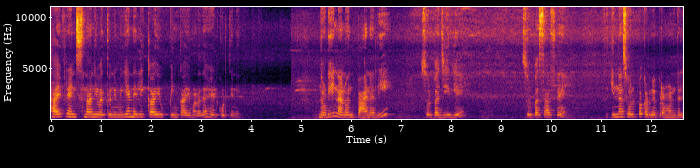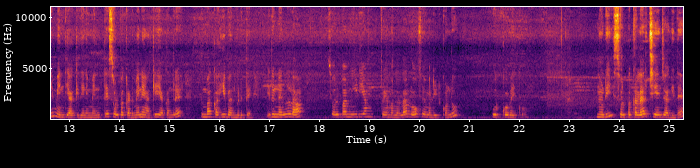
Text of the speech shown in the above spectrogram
ಹಾಯ್ ಫ್ರೆಂಡ್ಸ್ ನಾನಿವತ್ತು ನಿಮಗೆ ನೆಲ್ಲಿಕಾಯಿ ಉಪ್ಪಿನಕಾಯಿ ಮಾಡೋದ ಹೇಳ್ಕೊಡ್ತೀನಿ. ನೋಡಿ, ನಾನೊಂದು ಪ್ಯಾನಲ್ಲಿ ಸ್ವಲ್ಪ ಜೀರಿಗೆ, ಸ್ವಲ್ಪ ಸಾಸಿವೆ, ಇನ್ನು ಸ್ವಲ್ಪ ಕಡಿಮೆ ಪ್ರಮಾಣದಲ್ಲಿ ಮೆಂತ್ಯ ಹಾಕಿದ್ದೀನಿ. ಮೆಂತ್ಯ ಸ್ವಲ್ಪ ಕಡಿಮೆನೇ ಹಾಕಿ, ಯಾಕಂದರೆ ತುಂಬ ಕಹಿ ಬಂದುಬಿಡುತ್ತೆ. ಇದನ್ನೆಲ್ಲ ಸ್ವಲ್ಪ ಮೀಡಿಯಮ್ ಫ್ಲೇಮಲ್ಲೆಲ್ಲ ಲೋ ಫ್ಲೇಮಲ್ಲಿ ಇಟ್ಕೊಂಡು ಹುರ್ಕೋಬೇಕು. ನೋಡಿ, ಸ್ವಲ್ಪ ಕಲರ್ ಚೇಂಜ್ ಆಗಿದೆ.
